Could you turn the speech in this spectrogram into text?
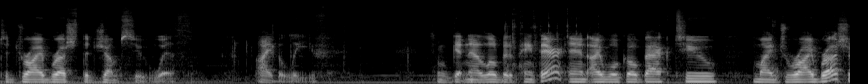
to dry brush the jumpsuit with, I believe. So I'm getting out a little bit of paint there, and I will go back to my dry brush.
